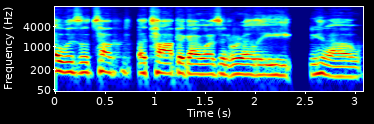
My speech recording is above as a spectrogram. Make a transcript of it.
it was a tough a topic I wasn't really, you know,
